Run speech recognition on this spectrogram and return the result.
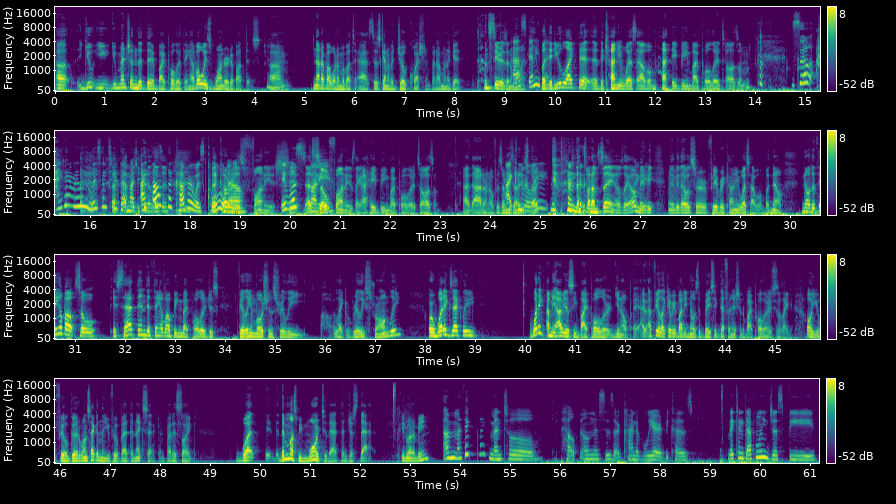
uh you you you mentioned the, the bipolar thing. I've always wondered about this. Mhm. Um not about what I'm about to ask. This is kind of a joke question, but I'm going to get serious in a moment. ask anything. But did you like the uh, the Kanye West album I Hate Being Bipolar? It's awesome. So I didn't really listen to it that much. I thought listen? the cover was cool that cover though. was funny as shit. It was That's so funny. funny. It's like I hate being bipolar. It's awesome. I, I don't know. For some reason, I, can just relate. thought that's what I'm saying. I was like, oh, Thank maybe maybe that was her favorite Kanye West album. But no, no. The thing about so is that then the thing about being bipolar, just feeling emotions really, like really strongly, or what exactly? What I mean, obviously bipolar. You know, I, I feel like everybody knows the basic definition of bipolar. It's just like, oh, you feel good one second, then you feel bad the next second. But it's like, what? It, there must be more to that than just that. You know what I mean? Um, I think like mental health illnesses are kind of weird because they can definitely just be.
